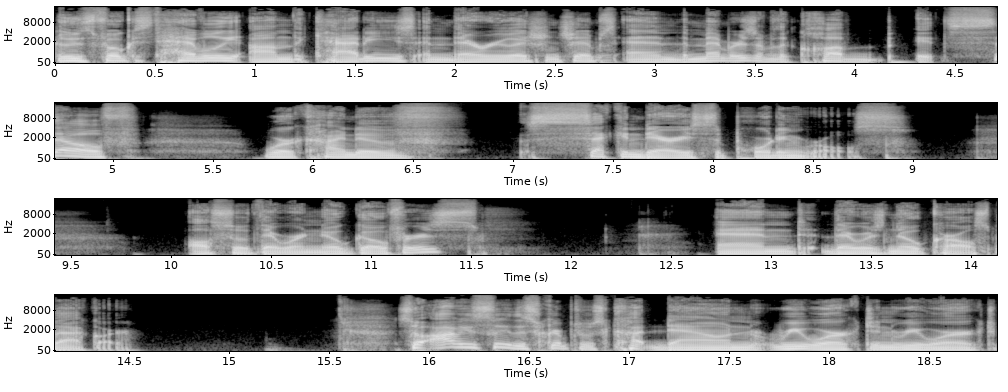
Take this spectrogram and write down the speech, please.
It was focused heavily on the caddies and their relationships, and the members of the club itself were kind of secondary supporting roles. Also, there were no gophers, and there was no Carl Spackler. So obviously the script was cut down, reworked and reworked,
